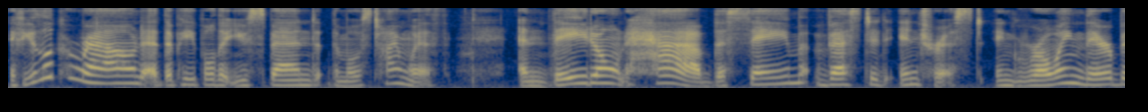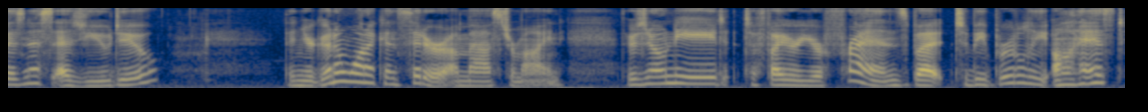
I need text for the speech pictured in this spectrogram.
If you look around at the people that you spend the most time with, and they don't have the same vested interest in growing their business as you do, then you're going to want to consider a mastermind. There's no need to fire your friends, but to be brutally honest,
